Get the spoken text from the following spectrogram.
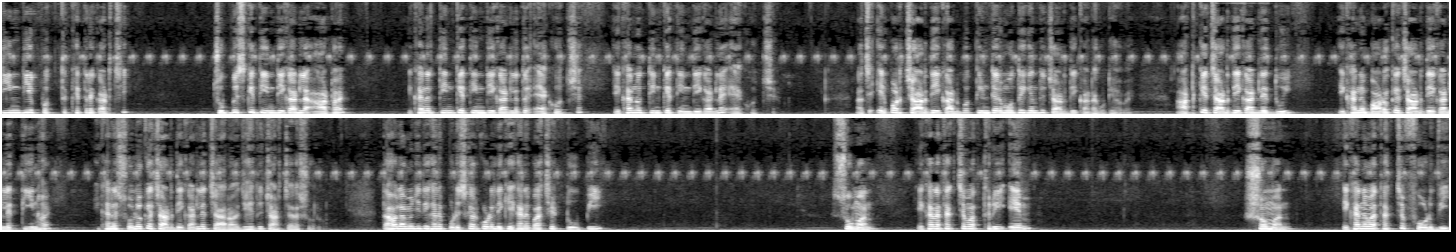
তিন দিয়ে প্রত্যেক ক্ষেত্রে কাটছি। চব্বিশকে তিন দিয়ে কাটলে আট হয়। এখানে তিনকে তিন দিয়ে কাটলে তো এক হচ্ছে। এখানেও তিনকে তিন দিয়ে কাটলে এক হচ্ছে। আচ্ছা এরপর চার দিয়ে কাটবো। তিনটের মধ্যেই কিন্তু চার দিয়ে কাটাকুটি হবে। আটকে চার দিয়ে কাটলে দুই, এখানে বারোকে চার দিয়ে কাটলে তিন হয়, এখানে ষোলোকে চার দিয়ে কাটলে চার হয়, যেহেতু চার চারে ষোলো। তাহলে আমি যদি এখানে পরিষ্কার করে লিখি, এখানে পাচ্ছি টু পি সমান, এখানে থাকছে আমার থ্রি এম সমান, এখানে আমার থাকছে ফোর বি।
